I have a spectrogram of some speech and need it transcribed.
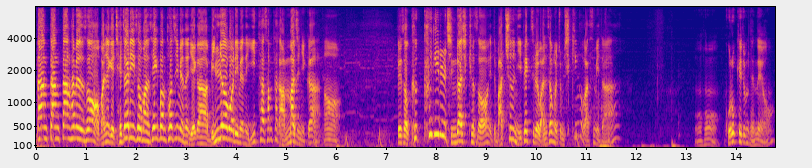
땅땅땅 하면서 만약에 제자리에서만 세번 터지면은 얘가 밀려버리면은 2타 3타가 안 맞으니까 어 그래서 크, 크기를 증가시켜서 맞추는 이펙트를 완성을 좀 시킨 것 같습니다. 오호 그렇게 좀 됐네요.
